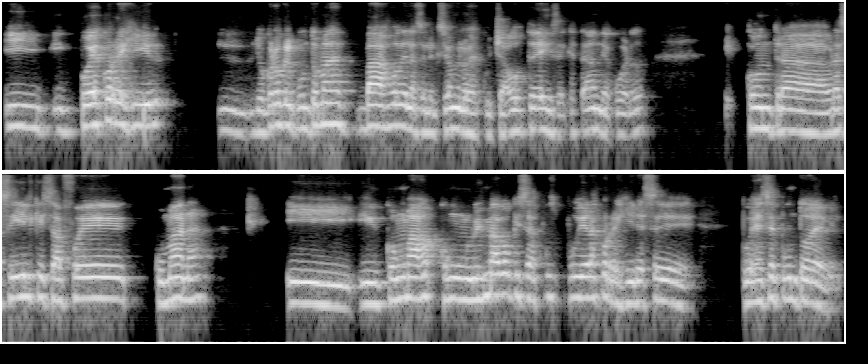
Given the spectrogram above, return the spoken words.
y, y, puedes corregir, yo creo que el punto más bajo de la selección, y los he escuchado ustedes y sé que estaban de acuerdo, contra Brasil quizás fue Cumana y, y con, con Luis Mago quizás pudieras corregir ese, pues ese punto débil.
